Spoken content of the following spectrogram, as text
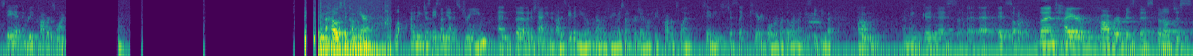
stay in and read Proverbs 1. The house to come here. Well, I think just based on Deanna's dream and the understanding that God has given you around the dream, I just want to encourage everyone to read Proverbs 1 today, maybe to just like carry forward what the Lord might be speaking. But um, I mean, goodness, uh, it's the entire proverb is this, but I'll just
